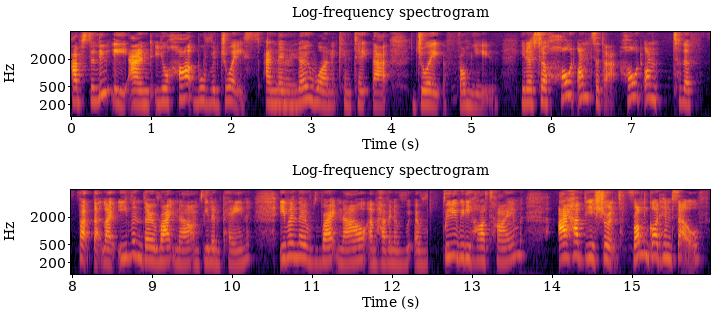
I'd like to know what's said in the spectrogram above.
Absolutely. And your heart will rejoice. And then Right. no one can take that joy from you. You know, so hold on to that. Hold on to the fact that, like, even though right now I'm feeling pain, even though right now I'm having a, a really, really hard time, I have the assurance from God Himself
